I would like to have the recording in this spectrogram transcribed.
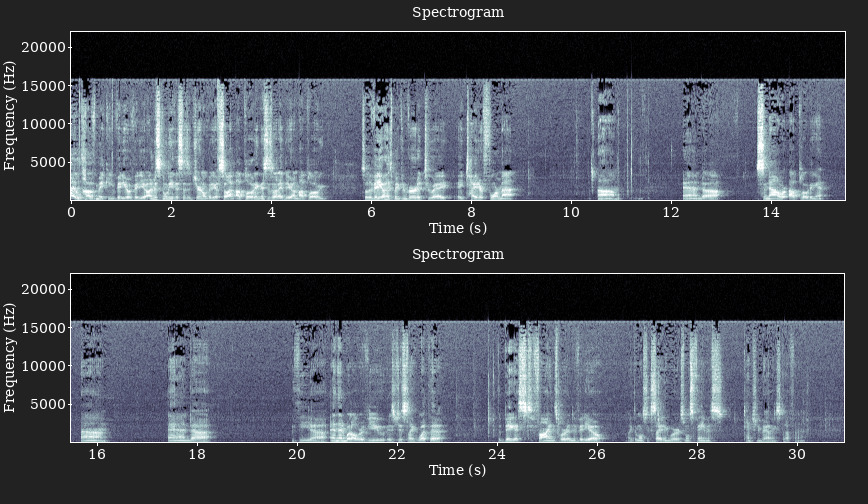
I love making video video. I'm just going to leave this as a journal video. So I'm uploading, this is what I do. I'm uploading, so the video has been converted to a, a tighter format. Um, and uh, so now we're uploading it. Um, and uh, the uh, and then what I'll review is just like what the the biggest finds were in the video, like the most exciting words, most famous, tension grabbing stuff. And then,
